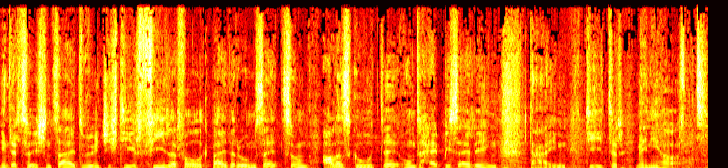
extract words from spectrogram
In der Zwischenzeit wünsche ich dir viel Erfolg bei der Umsetzung, alles Gute und Happy Selling. Dein Dieter Menihardt.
